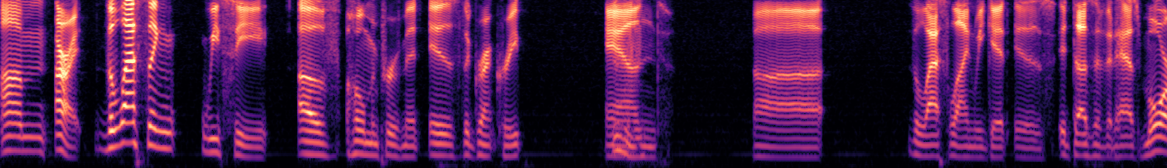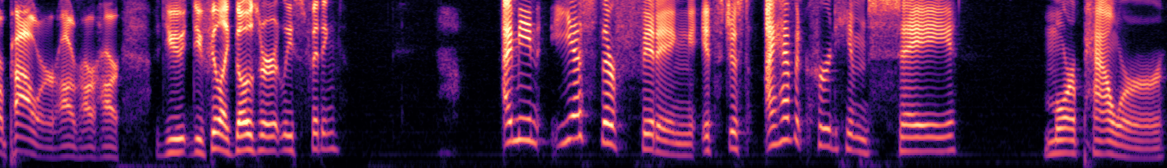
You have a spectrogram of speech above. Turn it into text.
Um, All right. The last thing we see of Home Improvement is the grunt creep, and uh, the last line we get is "It does if it has more power." Har har har. Do you do you feel like those are at least fitting? I mean, yes, they're fitting. It's just I haven't heard him say more power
